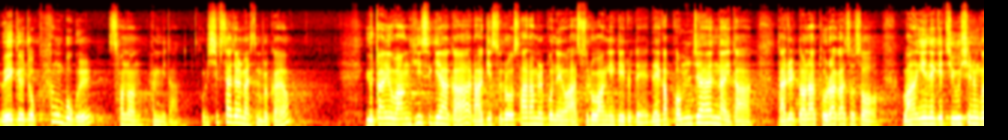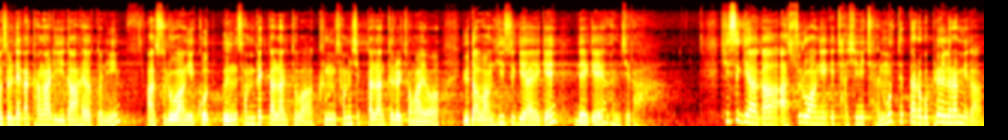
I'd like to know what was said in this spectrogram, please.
외교적 항복을 선언합니다. 우리 14절 말씀 볼까요? 유다의 왕 히스기야가 라기스로 사람을 보내어 아수르 왕에게 이르되 내가 범죄하였나이다. 나를 떠나 돌아가소서. 왕이 내게 지우시는 것을 내가 당하리이다 하였더니 아수르 왕이 곧 은 300달란트와 금 30달란트를 정하여 유다 왕 히스기야에게 내게 한지라. 히스기야가 아수르 왕에게 자신이 잘못했다라고 표현을 합니다.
